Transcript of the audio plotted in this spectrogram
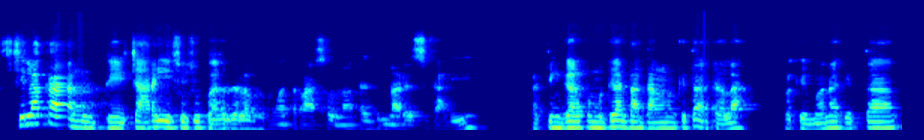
silakan dicari isu-isu baru dalam hubungan internasional dan itu menarik sekali nah, tinggal kemudian tantangan kita adalah bagaimana kita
